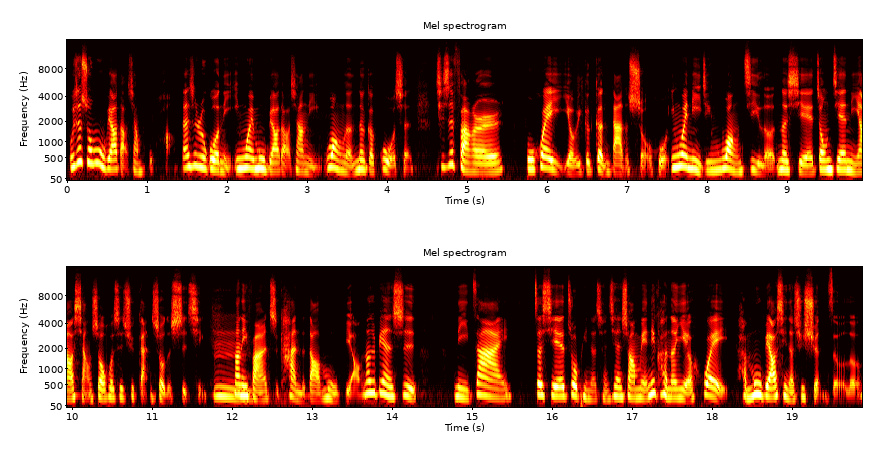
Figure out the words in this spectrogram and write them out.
不是说目标导向不好，但是如果你因为目标导向，你忘了那个过程，其实反而不会有一个更大的收获，因为你已经忘记了那些中间你要享受或是去感受的事情。嗯那你反而只看得到目标，那就变成是你在这些作品的呈现上面，你可能也会很目标性的去选择了，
